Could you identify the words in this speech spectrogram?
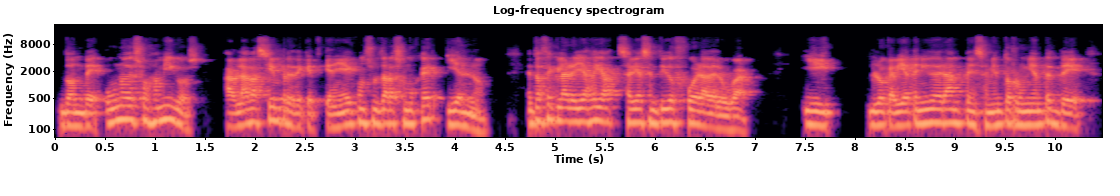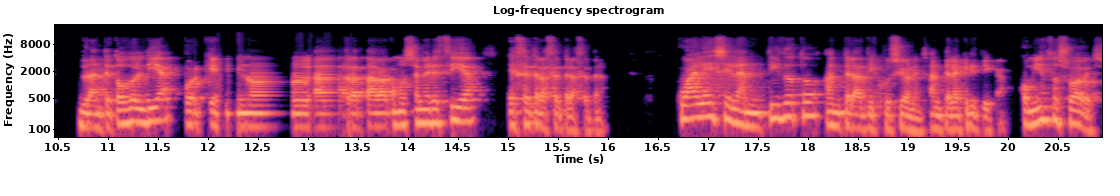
donde uno de sus amigos hablaba siempre de que tenía que consultar a su mujer y él no. Entonces, claro, ella se había sentido fuera de lugar. Y lo que había tenido eran pensamientos rumiantes de durante todo el día porque no la trataba como se merecía, etcétera, etcétera, etcétera. ¿Cuál es el antídoto ante las discusiones, ante la crítica? Comienzos suaves.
